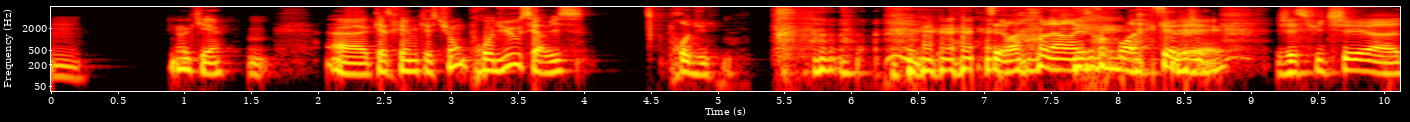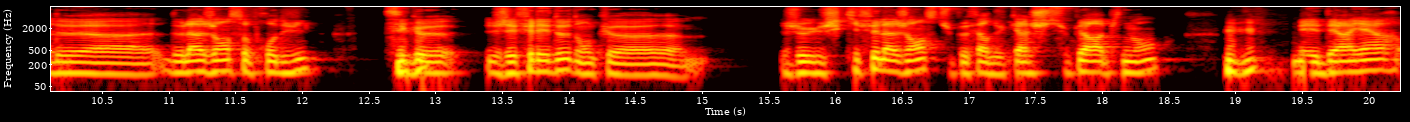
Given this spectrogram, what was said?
Hmm. Ok. Hmm. Euh, quatrième question, produit ou service? Produit. c'est vraiment la raison pour laquelle j'ai switché euh, de, euh, de l'agence au produit. C'est Mhm. que j'ai fait les deux, donc euh, je, je kiffais l'agence, tu peux faire du cash super rapidement, Mhm. mais derrière,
